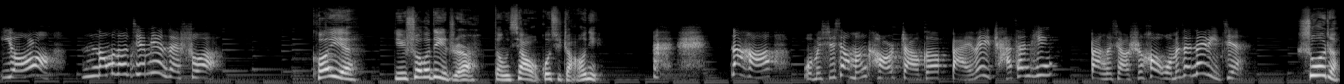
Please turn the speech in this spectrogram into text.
有，能不能见面再说？”“可以，你说个地址，等下我过去找你。”那好我们学校门口找个百味茶餐厅，半个小时后我们在那里见。说着，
